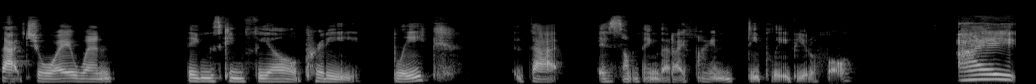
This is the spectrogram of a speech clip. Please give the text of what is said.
that joy when things can feel pretty bleak, that is something that I find deeply beautiful. I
